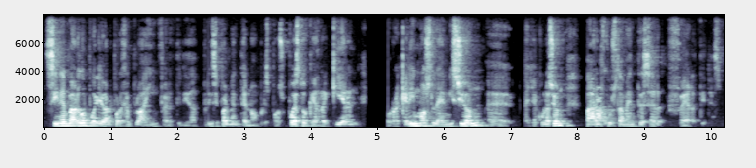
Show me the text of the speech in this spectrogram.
sin embargo puede llevar, por ejemplo, a infertilidad, principalmente en hombres. Por supuesto que requieren o requerimos la emisión, eh, la eyaculación, para justamente ser fértiles.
